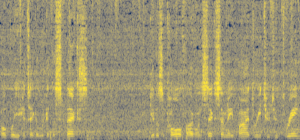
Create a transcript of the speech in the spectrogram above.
Hopefully you can take a look at the specs. Give us a call, 516-785-3223,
